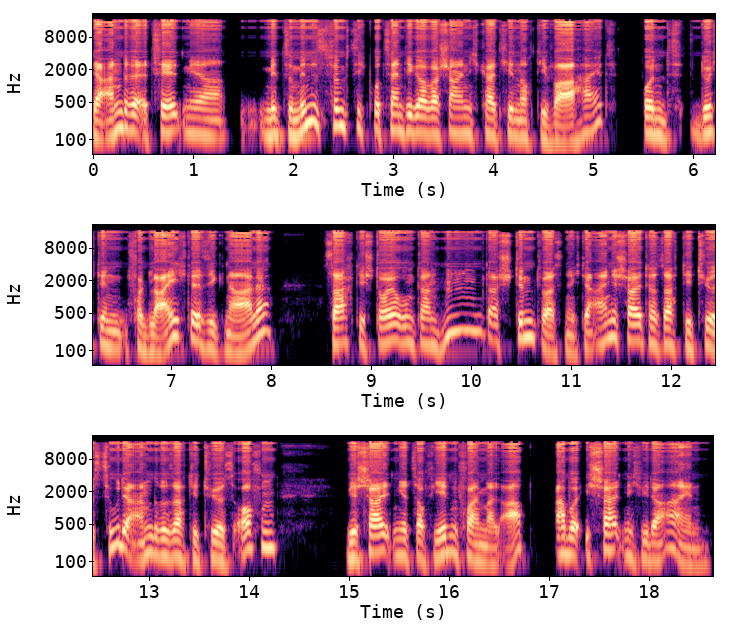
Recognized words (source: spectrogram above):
Der andere erzählt mir mit zumindest 50-prozentiger Wahrscheinlichkeit hier noch die Wahrheit. Und durch den Vergleich der Signale sagt die Steuerung dann, hm, da stimmt was nicht. Der eine Schalter sagt, die Tür ist zu, der andere sagt, die Tür ist offen. Wir schalten jetzt auf jeden Fall mal ab, aber ich schalte nicht wieder ein.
